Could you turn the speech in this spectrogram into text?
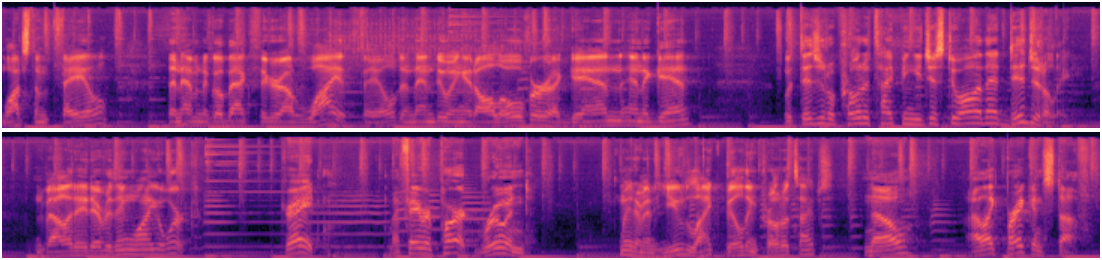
watch them fail, then having to go back, figure out why it failed, and then doing it all over again and again? With digital prototyping, you just do all of that digitally and validate everything while you work. Great. My favorite part, ruined. Wait a minute, you like building prototypes? No, I like breaking stuff.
